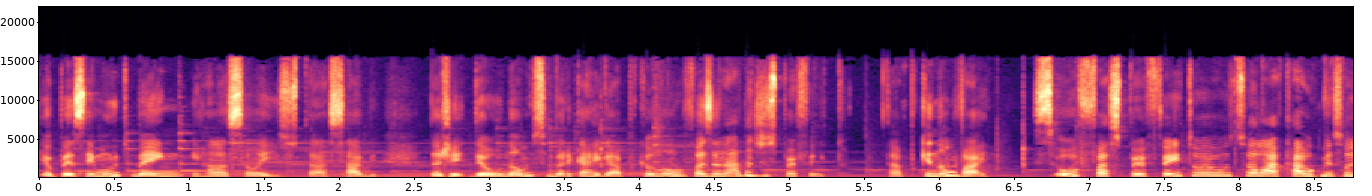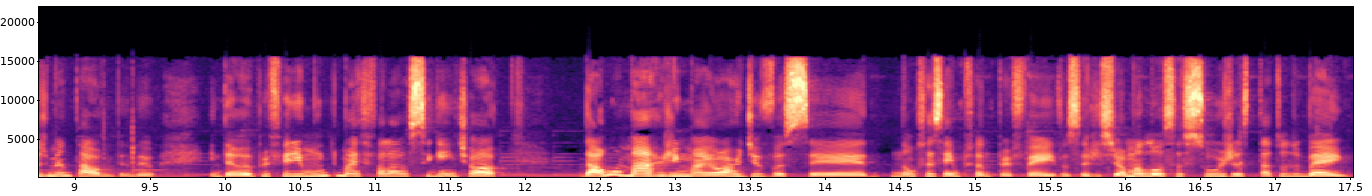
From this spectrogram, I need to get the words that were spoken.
eu pensei muito bem em relação a isso, tá? Sabe? De eu não me sobrecarregar, porque eu não vou fazer nada disso perfeito, tá? Porque não vai. Ou eu faço perfeito, ou eu, sei lá, acabo com minha saúde mental, entendeu? Então, eu preferi muito mais falar o seguinte, ó dá uma margem maior de você não ser 100% perfeito, ou seja, se tiver uma louça suja, tá tudo bem,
